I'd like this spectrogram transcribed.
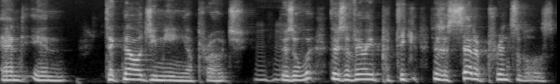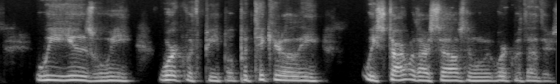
and in technology meaning approach. Mm-hmm. There's a there's a very particular there's a set of principles we use when we work with people. Particularly, we start with ourselves and when we work with others.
